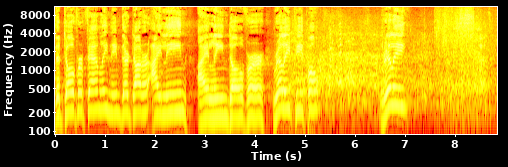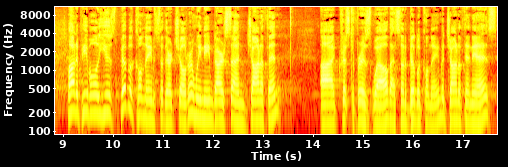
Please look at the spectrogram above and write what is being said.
The Dover family named their daughter Eileen, Eileen Dover. Really, people? Really? A lot of people use biblical names for their children. We named our son Jonathan, uh, Christopher as well. That's not a biblical name, but Jonathan is.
